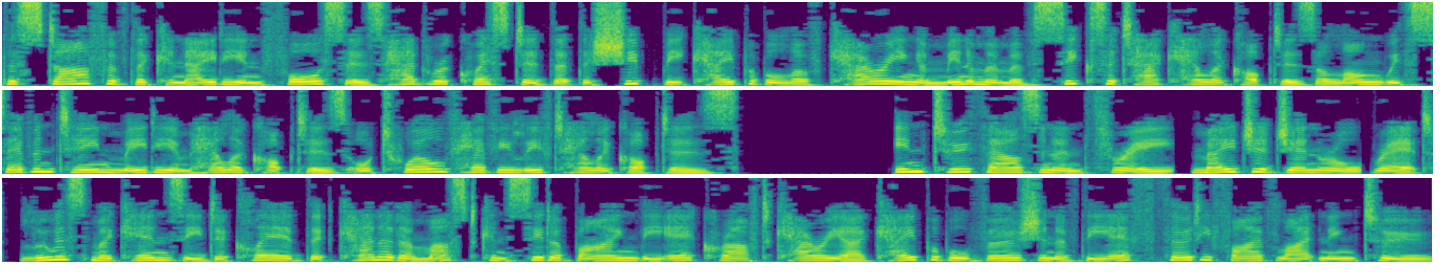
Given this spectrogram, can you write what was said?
The staff of the Canadian Forces had requested that the ship be capable of carrying a minimum of six attack helicopters along with 17 medium helicopters or 12 heavy-lift helicopters. In 2003, Major General RET, Lewis MacKenzie declared that Canada must consider buying the aircraft carrier-capable version of the F-35 Lightning II.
